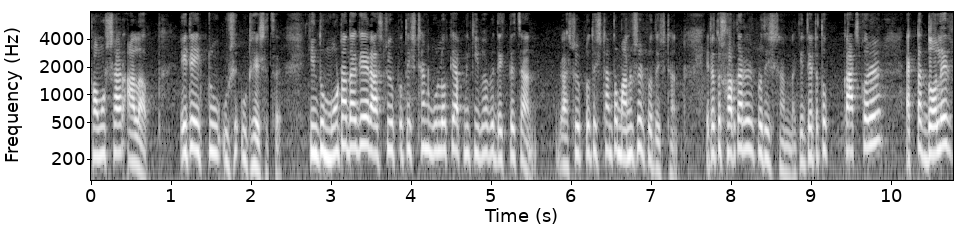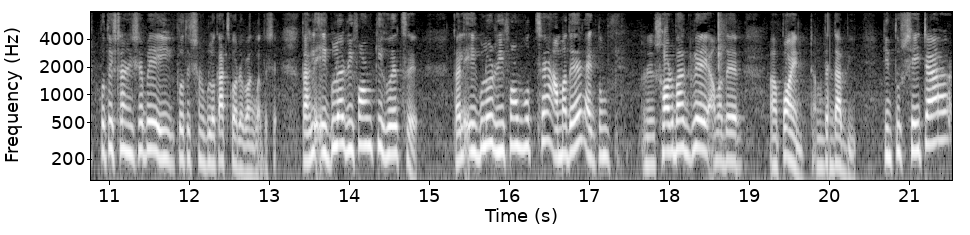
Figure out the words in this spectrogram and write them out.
সমস্যার আলাপ, এটা একটু উঠে- এসেছে। কিন্তু মোটা দাগে রাষ্ট্রীয় প্রতিষ্ঠানগুলোকে আপনি কীভাবে দেখতে চান? রাষ্ট্রীয় প্রতিষ্ঠান তো মানুষের প্রতিষ্ঠান, এটা তো সরকারের প্রতিষ্ঠান না, কিন্তু এটা তো কাজ করে একটা দলের প্রতিষ্ঠান হিসেবে এই প্রতিষ্ঠানগুলো কাজ করে বাংলাদেশে। তাহলে এগুলোর রিফর্ম কি হয়েছে? তাহলে এগুলোর রিফর্ম হচ্ছে আমাদের একদম মানে সর্বাগ্রে আমাদের পয়েন্ট আমাদের দাবি। কিন্তু সেইটা,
